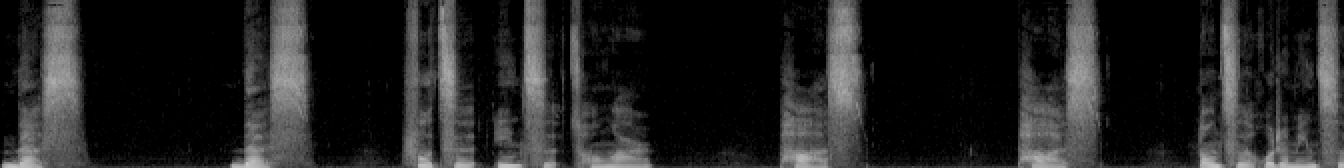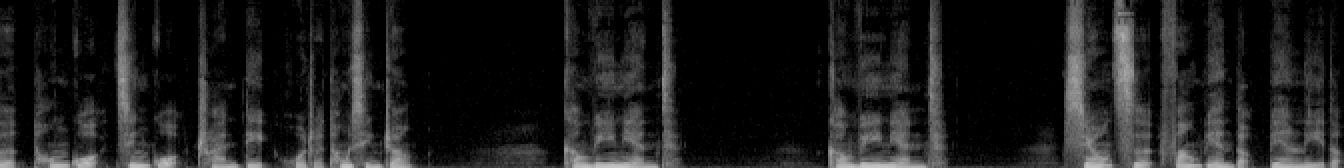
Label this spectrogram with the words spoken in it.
，thus Thus，副词因此从而，pass，pass，动词或者名词通过、经过、传递或者通行证，convenient，convenient，形容词方便的、便利的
